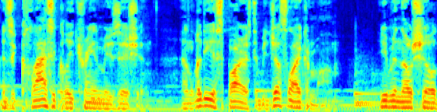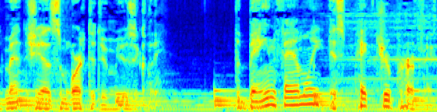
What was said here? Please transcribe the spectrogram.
is a classically trained musician, and Liddy aspires to be just like her mom, even though she'll admit she has some work to do musically. The Bane family is picture perfect.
